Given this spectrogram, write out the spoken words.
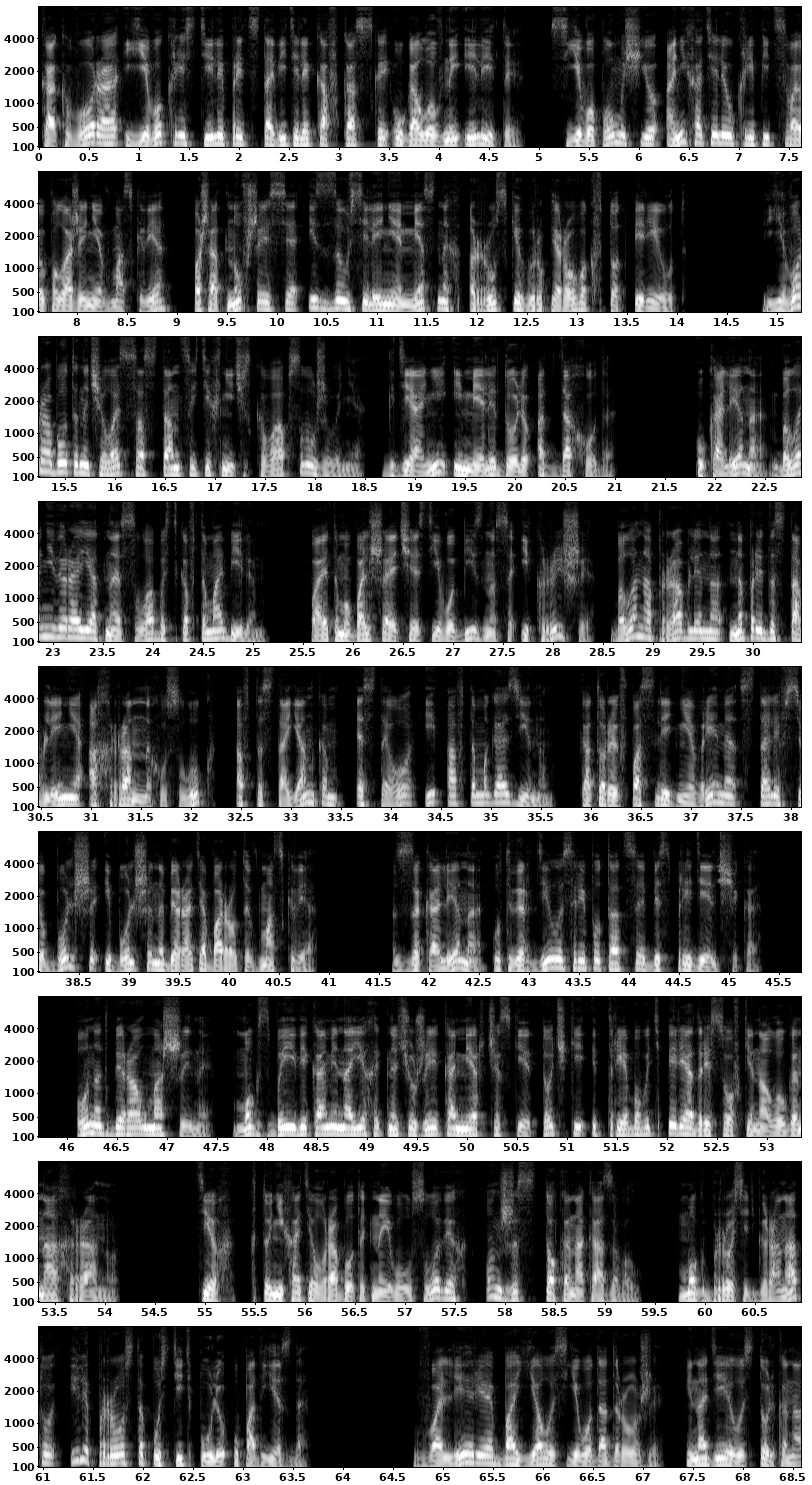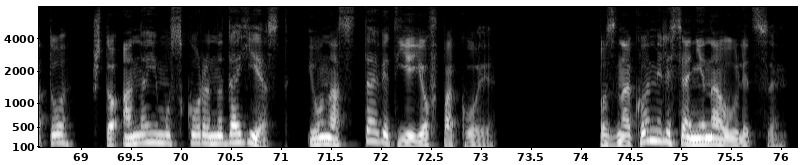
Как вора его крестили представители кавказской уголовной элиты. С его помощью они хотели укрепить свое положение в Москве пошатнувшееся из-за усиления местных русских группировок в тот период. Его работа началась со станций технического обслуживания, где они имели долю от дохода. У Колена была невероятная слабость к автомобилям, поэтому большая часть его бизнеса и крыши была направлена на предоставление охранных услуг автостоянкам, СТО и автомагазинам, которые в последнее время стали все больше и больше набирать обороты в Москве. За колено утвердилась репутация беспредельщика. Он отбирал машины, мог с боевиками наехать на чужие коммерческие точки и требовать переадресовки налога на охрану. Тех, кто не хотел работать на его условиях, он жестоко наказывал. Мог бросить гранату или просто пустить пулю у подъезда. Валерия боялась его до дрожи и надеялась только на то, что она ему скоро надоест, и он оставит ее в покое. Познакомились они на улице.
